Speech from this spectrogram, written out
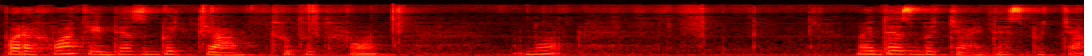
Перехват йде збиття. Тут, тут, фу. Ну, ну, йде збиття, йде збиття.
